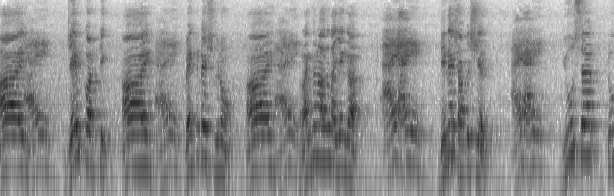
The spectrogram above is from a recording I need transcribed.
hi. Jayam Karthik hi. Venkatesh Vino hi. Ranganathan Iyengar. Hi hi Dinesh official user two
